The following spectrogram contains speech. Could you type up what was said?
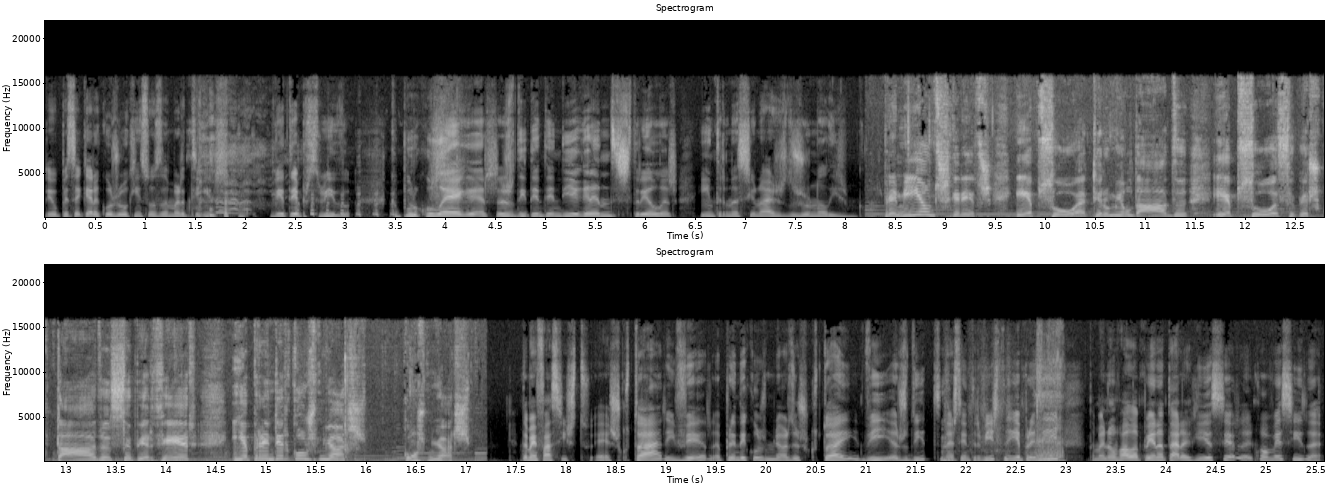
eu pensei que era com o Joaquim Sousa Martins. Devia ter percebido que, por colegas, a Judite entendia grandes estrelas internacionais do jornalismo. Claro. Para mim é um dos segredos. É a pessoa ter humildade, é a pessoa saber escutar, saber ver e aprender com os melhores. Com os melhores. Também faço isto: é escutar e ver, aprender com os melhores. Eu escutei, vi a Judite nesta entrevista e aprendi. Também não vale a pena estar aqui a ser convencida,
